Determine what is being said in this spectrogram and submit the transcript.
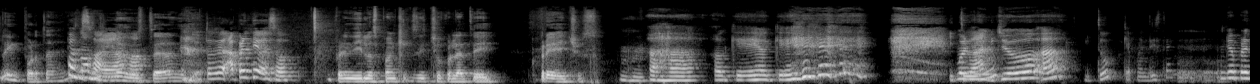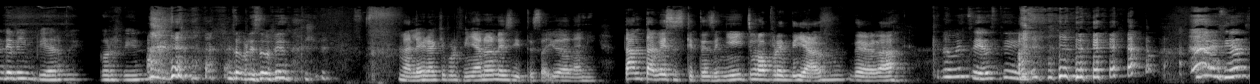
no importa. Pues no sabe, me gustaron y ya. Entonces, aprendió eso. Aprendí los pancakes de chocolate prehechos. Ajá, ok, ok. ¿Y tú, bueno, Dani? yo, ah, ¿Y tú? ¿Qué aprendiste? yo aprendí a limpiarme, por fin. no, pero eso mentira. Me alegra que por fin ya no necesites ayuda, Dani. Tantas veces que te enseñé y tú no aprendías, de verdad. ¿Qué no me enseñaste? ¿Qué me decías?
